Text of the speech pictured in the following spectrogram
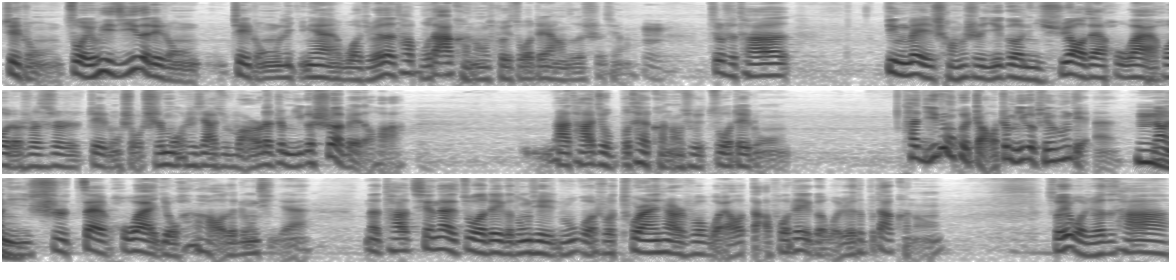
这种做游戏机的这种这种理念，我觉得他不大可能会做这样子的事情。嗯，就是他定位成是一个你需要在户外或者说是这种手持模式下去玩的这么一个设备的话，那他就不太可能去做这种。他一定会找这么一个平衡点，嗯让你是在户外有很好的这种体验。那他现在做这个东西，如果说突然一下说我要打破这个，我觉得不大可能。所以我觉得他，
